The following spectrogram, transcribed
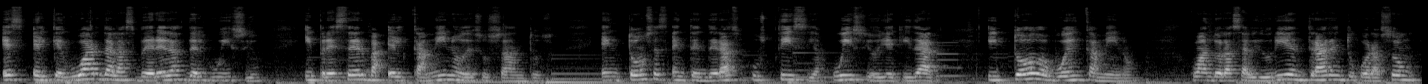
es el que guarda las veredas del juicio y preserva el camino de sus santos. Entonces entenderás justicia, juicio y equidad y todo buen camino cuando la sabiduría entrara en tu corazón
